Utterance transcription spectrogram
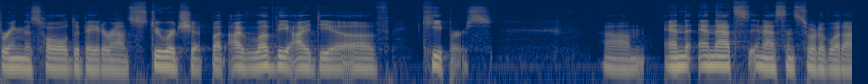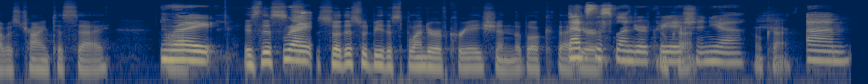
bring this whole debate around stewardship. But I love the idea of keepers, um, and and that's in essence sort of what I was trying to say. Um, right. Is this right? So this would be the splendor of creation, the book that. That's the splendor of creation. Okay. Yeah. Okay. Um.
